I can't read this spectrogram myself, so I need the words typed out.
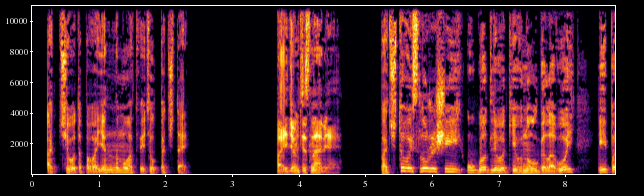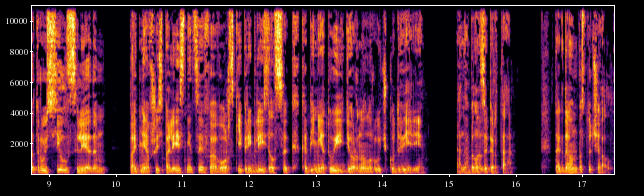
— отчего-то по-военному ответил почтарь. «Пойдемте с нами!» Почтовый служащий угодливо кивнул головой и потрусил следом. Поднявшись по лестнице, Фаворский приблизился к кабинету и дернул ручку двери. Она была заперта. Тогда он постучал.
